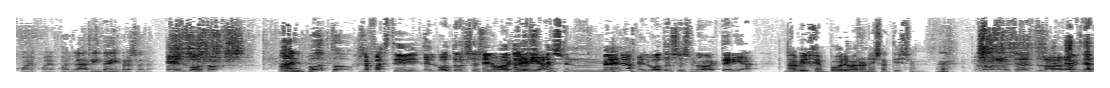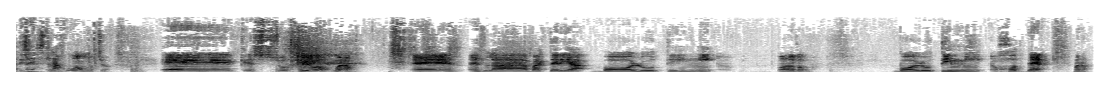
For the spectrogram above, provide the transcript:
¿Cuál, cuál, cuál? La tinta de impresora. El Botox. Ah, el Botox. No fastidies. El Botox es ¿El una bacteria. es un veneno? El Botox es una bacteria. La virgen, pobre baronesa Thyssen. La baronesa, la baronesa Thyssen se la ha jugado mucho. Eh, que surgió, bueno, eh, es, es la bacteria volutini... bueno, Volutimi... Joder. Bueno,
